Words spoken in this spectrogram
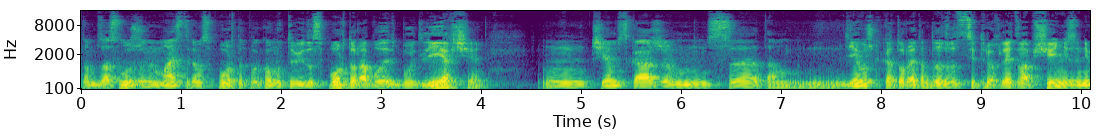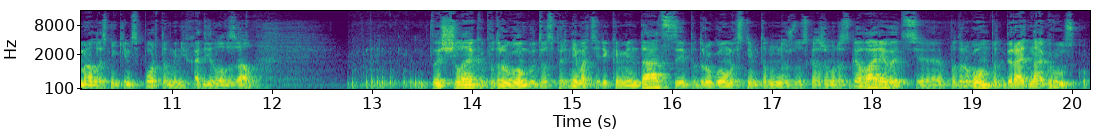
там, заслуженным мастером спорта по какому-то виду спорта работать будет легче, чем, скажем, с там, девушкой, которая там, до 23 лет вообще не занималась никаким спортом и не ходила в зал. То есть человек по-другому будет воспринимать рекомендации, по-другому с ним там нужно, скажем, разговаривать, э, по-другому подбирать нагрузку.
